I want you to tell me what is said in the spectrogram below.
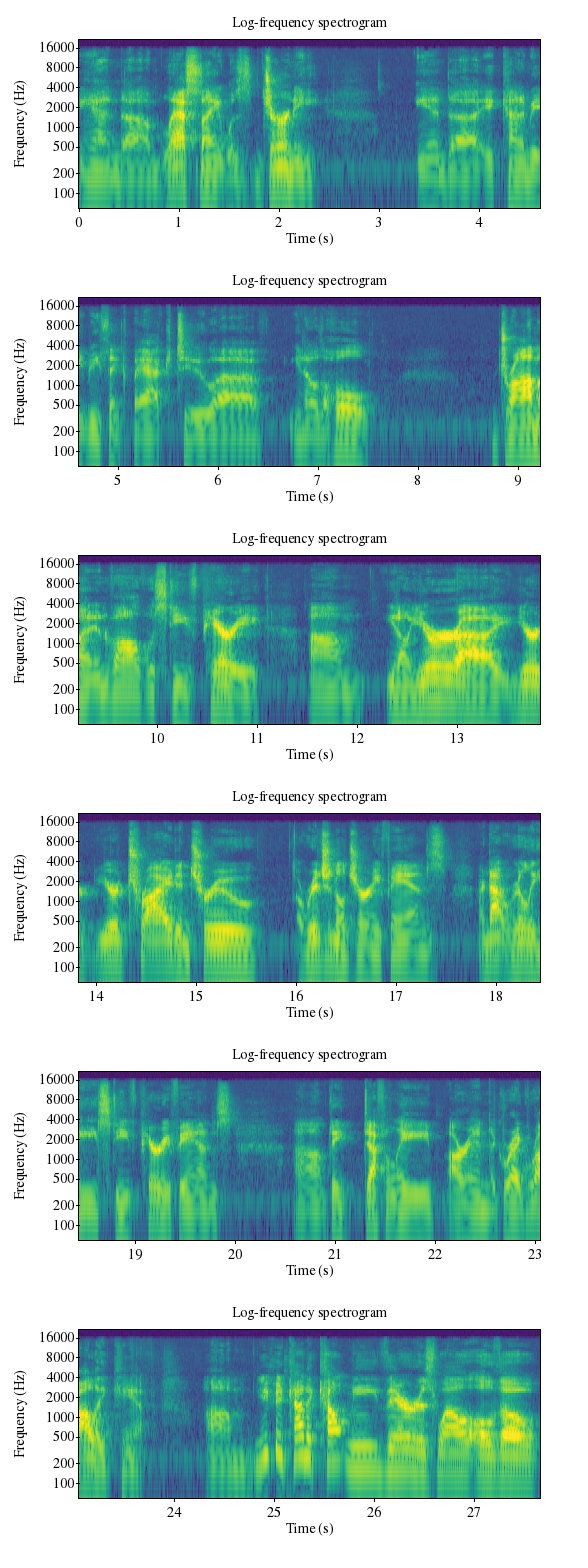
and um, last night was Journey, and uh, it kind of made me think back to uh, you know the whole drama involved with Steve Perry um, you know, your uh, your your tried and true original Journey fans are not really Steve Perry fans. Uh, they definitely are in the Greg Rolie camp. Um, you could kind of count me there as well, although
